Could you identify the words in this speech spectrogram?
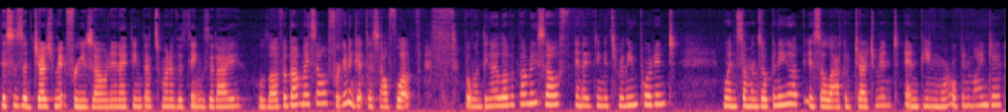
This is a judgment-free zone and I think that's one of the things that I love about myself. We're going to get to self-love. But one thing I love about myself and I think it's really important when someone's opening up is a lack of judgment and being more open minded.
